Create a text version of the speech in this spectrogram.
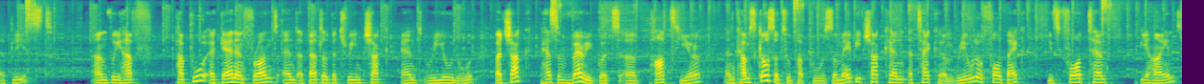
at least. And we have Papou again in front and a battle between Chuck and Riolu. But Chuck has a very good uh, path here and comes closer to Papou, so maybe Chuck can attack him. Riolu fall back, he's 4 10th behind.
